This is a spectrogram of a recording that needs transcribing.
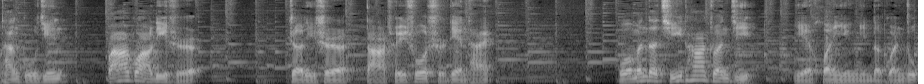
谈古今，八卦历史。这里是大锤说史电台。我们的其他专辑也欢迎您的关注。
